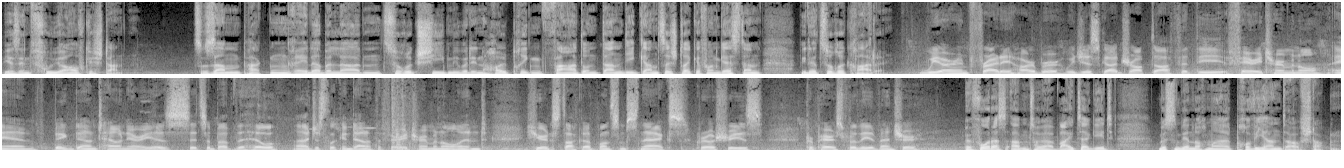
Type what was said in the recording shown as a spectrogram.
Wir sind früh aufgestanden. Zusammenpacken, Räder beladen, zurückschieben über den holprigen Pfad und dann die ganze Strecke von gestern wieder zurückradeln. We are in Friday Harbor. We just got dropped off at the ferry terminal, and big downtown area is, sits above the hill, uh, just looking down at the ferry terminal, and here to stock up on some snacks, groceries, prepares for the adventure. Bevor das Abenteuer weitergeht, müssen wir nochmal Proviant aufstocken.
